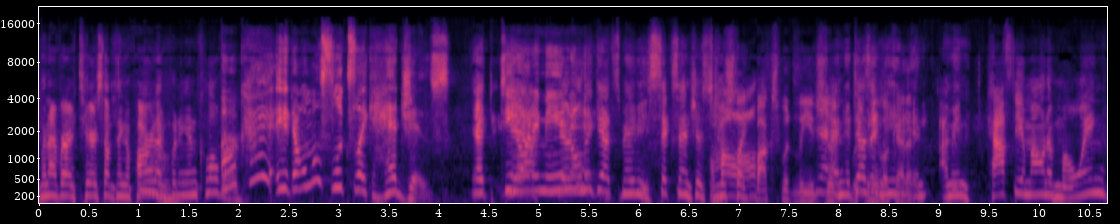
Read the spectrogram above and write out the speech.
whenever I tear something apart, I'm putting in clover. Okay, it almost looks like hedges. It, Do you know what I mean? It only gets maybe six inches Almost tall. like boxwood leaves Yeah, when- and it when you doesn't look need. at it. and, I mean, half the amount of mowing,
